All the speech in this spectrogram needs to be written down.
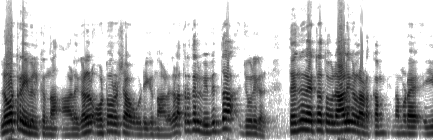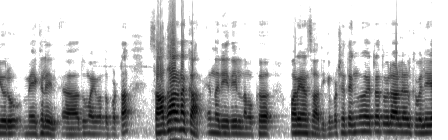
ലോട്ടറി വിൽക്കുന്ന ആളുകൾ ഓട്ടോറിക്ഷ ഓടിക്കുന്ന ആളുകൾ അത്തരത്തിൽ വിവിധ ജോലികൾ. തെങ്ങുകയറ്റ തൊഴിലാളികളടക്കം നമ്മുടെ ഈ ഒരു മേഖലയിൽ അതുമായി ബന്ധപ്പെട്ട സാധാരണക്കാർ എന്ന രീതിയിൽ നമുക്ക് പറയാൻ സാധിക്കും. പക്ഷേ തെങ്ങുകയറ്റ തൊഴിലാളികൾക്ക് വലിയ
